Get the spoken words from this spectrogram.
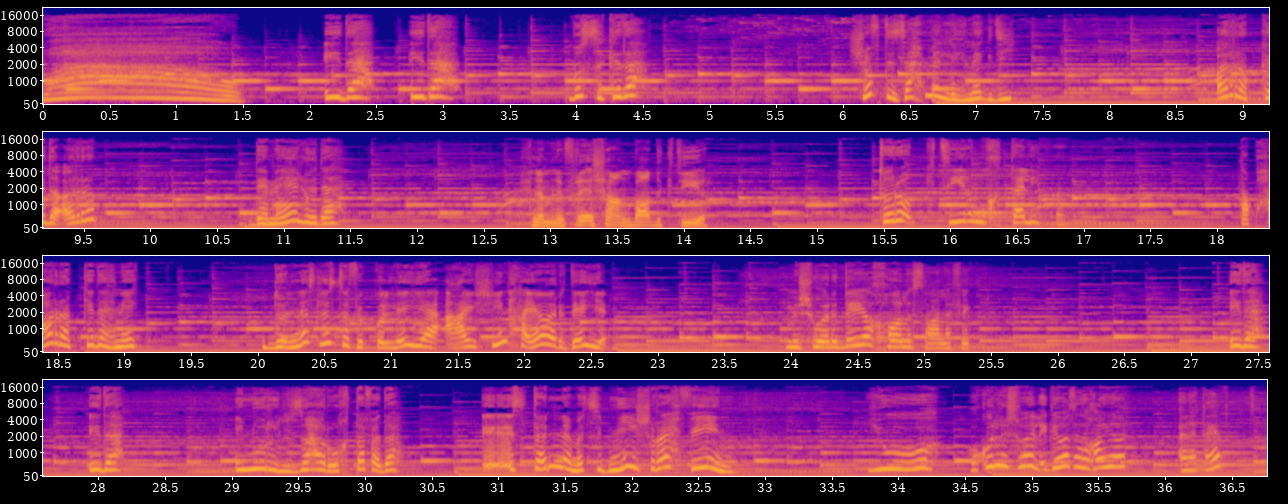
واو! إيه ده؟ إيه ده؟ بص كده. شفت الزحمة اللي هناك دي؟ قرب كده قرب. ده ماله ده؟ إحنا منفرقش عن بعض كتير. طرق كتير مختلفة. طب حرك كده هناك. دول ناس لسه في الكلية عايشين حياة وردية. مش وردية خالص على فكرة. إيه ده؟ إيه ده؟ النور اللي ظهر واختفى ده. استنى ما تسيبنيش. رايح فين؟ يوه وكل شوية الإجابة تتغير. أنا تعبت.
